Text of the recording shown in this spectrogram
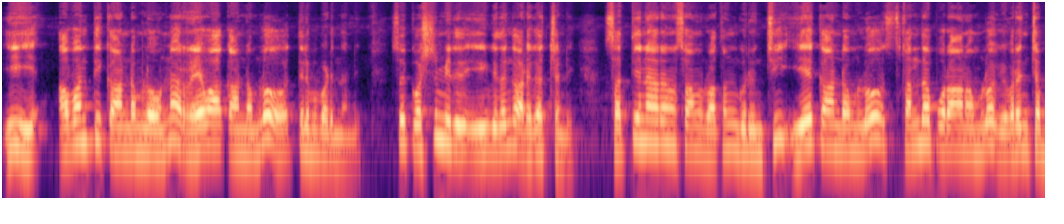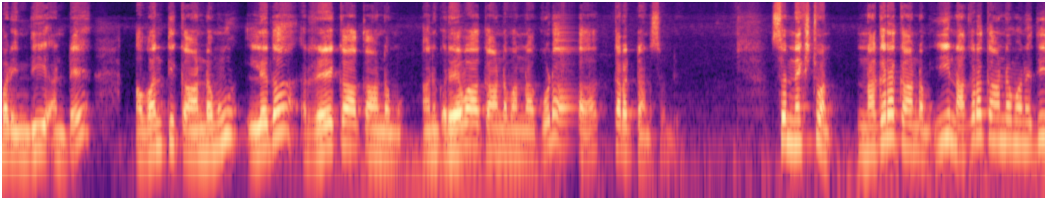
ఈ అవంతి కాండంలో ఉన్న రేవా కాండంలో తెలుపబడిందండి. సో క్వశ్చన్ మీరు ఈ విధంగా అడగచ్చండి. సత్యనారాయణ స్వామి వ్రతం గురించి ఏ కాండంలో స్కంద పురాణంలో వివరించబడింది అంటే అవంతి కాండము లేదా రేఖా కాండము అను రేవా కాండం అన్నా కూడా కరెక్ట్ ఆన్సర్ అండి. సో నెక్స్ట్ వన్ నగరకాండం. ఈ నగరకాండం అనేది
